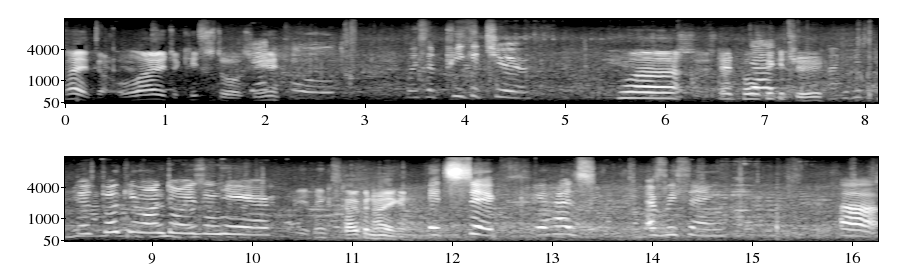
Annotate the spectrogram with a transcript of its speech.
They've got loads of kids stores here. Deadpool with a Pikachu. What? Deadpool Dad- Pikachu. There's Pokemon toys in here. What do you think of Copenhagen? It's sick. It has everything. Uh,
